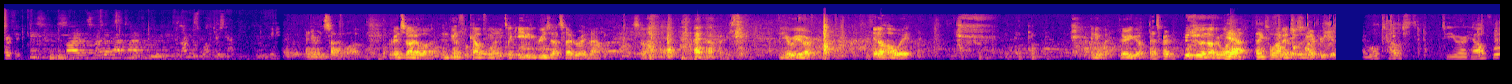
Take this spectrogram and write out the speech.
Perfect. Silence. We don't have time to do it. And you're inside a lot. We're inside a lot. In beautiful California, it's like 80 degrees outside right now. So, and here we are in a hallway. Anyway, there you go. That's great. We'll do another one. Yeah, thanks a lot. Chris. Eventually. I appreciate it. I will toast to your health and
